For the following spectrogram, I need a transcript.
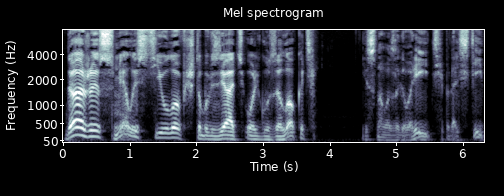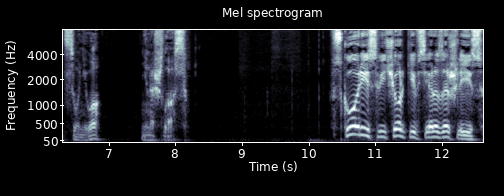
даже смелостью улов, чтобы взять Ольгу за локоть и снова заговорить, подольститься у него не нашлось. Вскоре с вечерки все разошлись.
